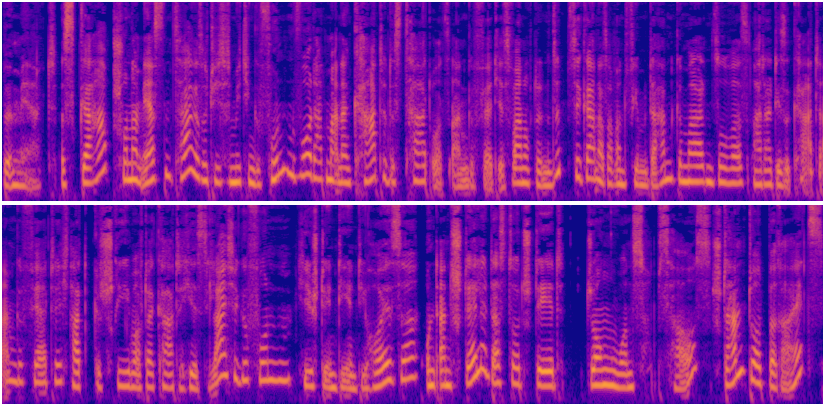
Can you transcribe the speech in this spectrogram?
bemerkt. Es gab schon am ersten Tag, als natürlich das Mädchen gefunden wurde, hat man eine Karte des Tatorts angefertigt. Es war noch in den 70ern, also waren viel mit der Hand gemalt und sowas. Man hat halt diese Karte angefertigt, hat geschrieben auf der Karte, hier ist die Leiche gefunden, hier stehen die und die Häuser. Und anstelle, dass dort steht, Jong Won Sops Haus, stand dort bereits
